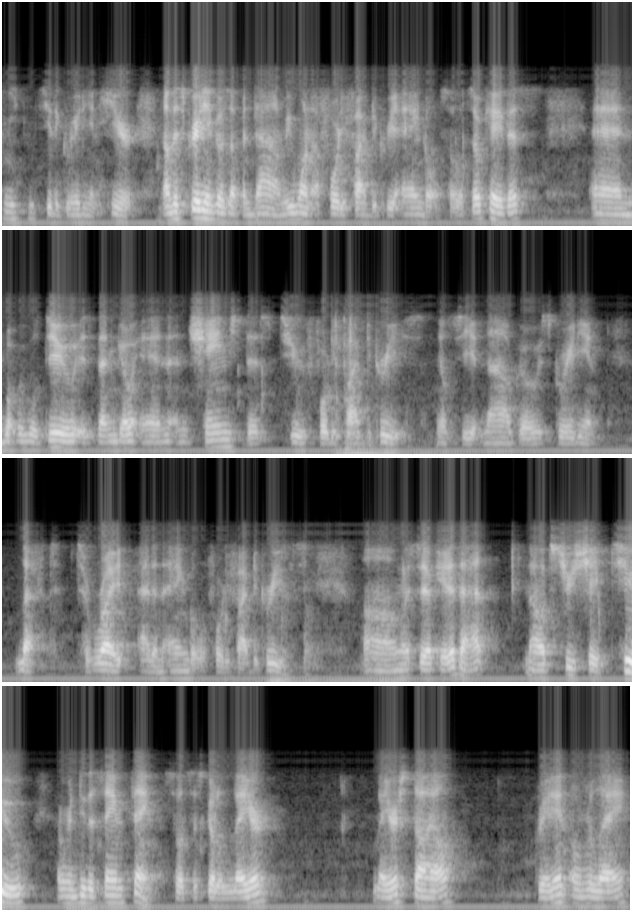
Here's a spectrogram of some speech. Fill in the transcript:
and you can see the gradient here. Now this gradient goes up and down. We want a 45 degree angle so let's OK this and what we will do is then go in and change this to 45 degrees. You'll see it now goes gradient left to right at an angle of 45 degrees. Uh, I'm going to say OK to that. Now let's choose shape 2 and we're going to do the same thing. So let's just go to Layer, Layer Style, gradient overlay.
